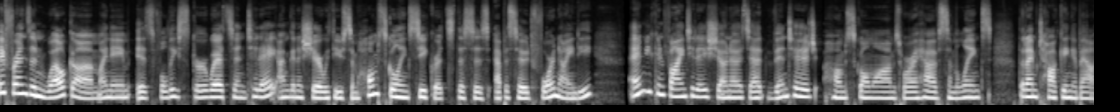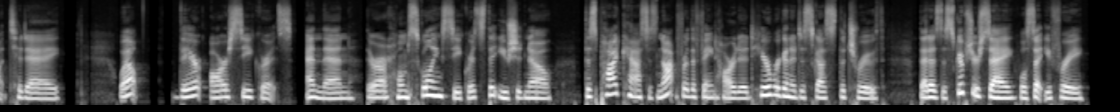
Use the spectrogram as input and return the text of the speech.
Hey, friends, and welcome. My name is Felice Gerwitz, and today I'm going to share with you some homeschooling secrets. This is episode 490, and you can find today's show notes at Vintage Homeschool Moms, where I have some links that I'm talking about today. Well, there are secrets and then there are homeschooling secrets that you should know. This podcast is not for the faint hearted. Here we're going to discuss the truth that, as the scriptures say, will set you free.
